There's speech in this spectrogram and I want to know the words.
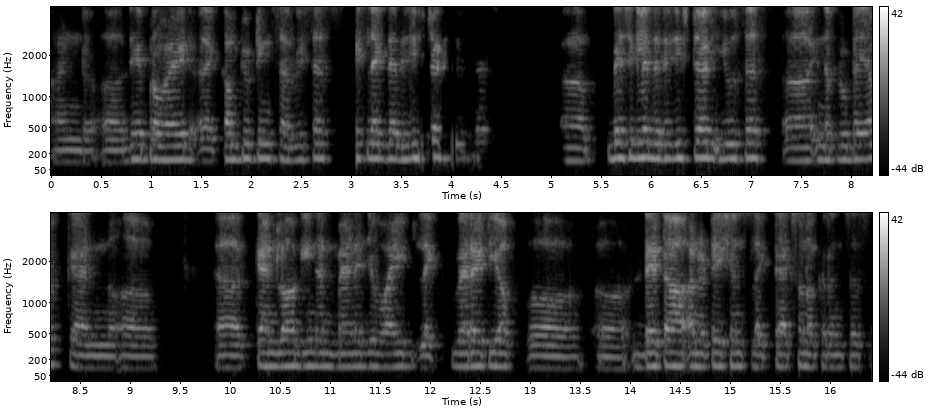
and uh, they provide like computing services. It's like the registered users. Uh, basically, the registered users in the PlutoF can can log in and manage a wide like variety of data annotations like taxon occurrences,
